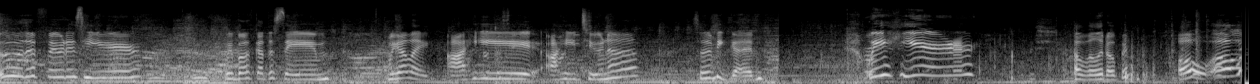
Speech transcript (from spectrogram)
Ooh, the food is here. We both got the same. We got like ahi, ahi tuna. So it'd be good. We here. Oh, will it open? Oh, oh.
